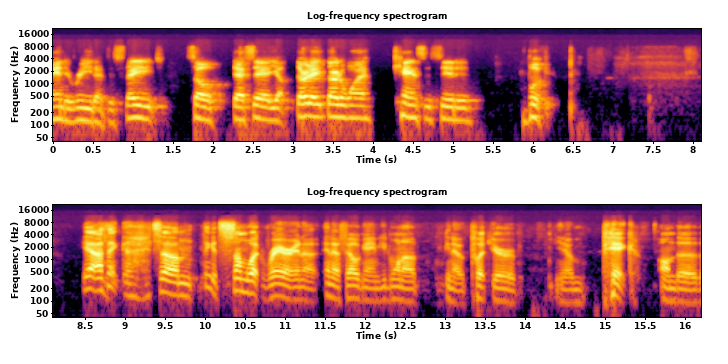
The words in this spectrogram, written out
Andy Reid at this stage. So that said, yep, 38 31, Kansas City, book it. Yeah, I think uh, it's um I think it's somewhat rare in a NFL game you'd want to, you know, put your, you know, pick on the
